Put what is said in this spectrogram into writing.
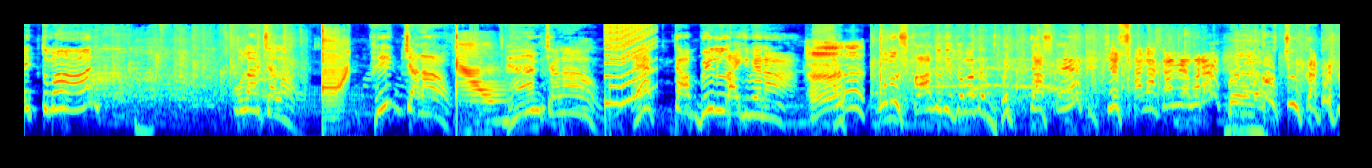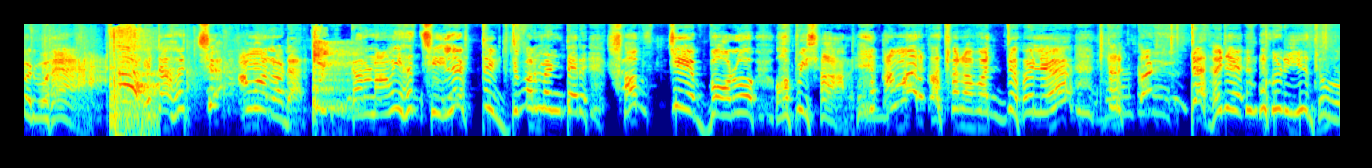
এই তোমার কুলার চালাও ফ্রিজ চালাও, ফ্যান চালাও, একটা বিল লাগবে না। কোনো শালা যদি তোমাদের ধরতে আসে, সে শালা কামে আমরা কচু কাটা করব হ্যাঁ। এটা হচ্ছে আমার অর্ডার কারণ আমি হচ্ছি ইলেকট্রিক ডিপার্টমেন্টের সবচেয়ে বড় অফিসার আমার কথাটা বাধ্য হইলে তার কণ্ঠটা ধরে মুড়িয়ে দেবো।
